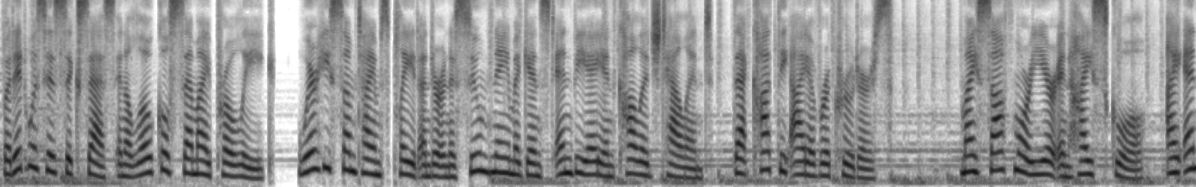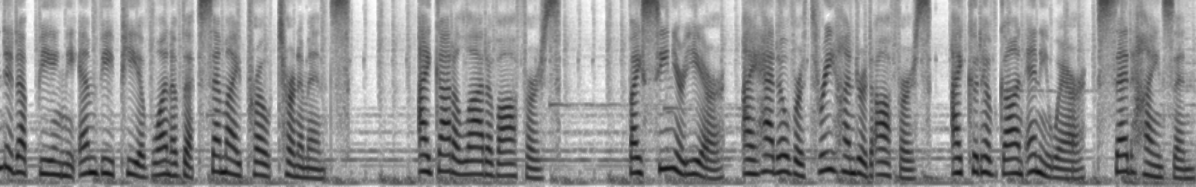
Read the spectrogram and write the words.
but it was his success in a local semi-pro league, where he sometimes played under an assumed name against NBA and college talent, that caught the eye of recruiters. My sophomore year in high school, I ended up being the MVP of one of the semi-pro tournaments. I got a lot of offers. By senior year, I had over 300 offers, I could have gone anywhere, said Heinsohn.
